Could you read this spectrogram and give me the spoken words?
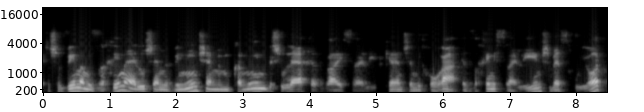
התושבים המזרחים האלו שהם מבינים שהם ממוקמים בשולי החברה הישראלית, כן, שהם לכאורה אזרחים ישראלים שווי זכויות,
